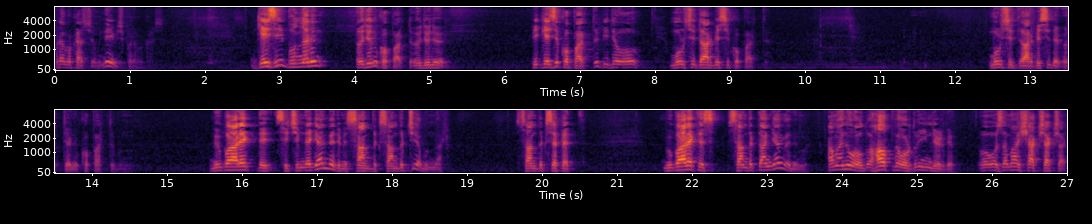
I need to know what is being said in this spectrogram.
Provokasyon mu? Neymiş provokasyon? Gezi bunların ödünü koparttı, ödünü. Bir gezi koparttı, bir de o Mursi darbesi koparttı. Mursi darbesi de ötlerini koparttı bunu. Mübarek de seçimde gelmedi mi? Sandık, sandıkçı ya bunlar. Sandık sepet. Mübarek de sandıktan gelmedi mi? Ama ne oldu? Halk ve ordu indirdi. O, o zaman şak şak şak.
